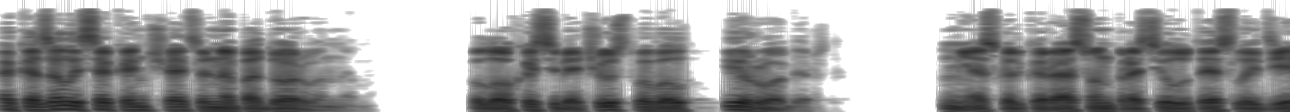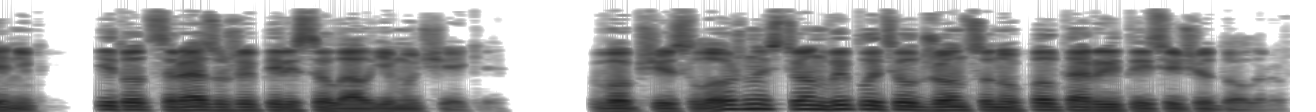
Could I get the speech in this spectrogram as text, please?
оказалось окончательно подорванным. Плохо себя чувствовал и Роберт. Несколько раз он просил у Теслы денег, и тот сразу же пересылал ему чеки. В общей сложности он выплатил Джонсону полторы тысячи долларов.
